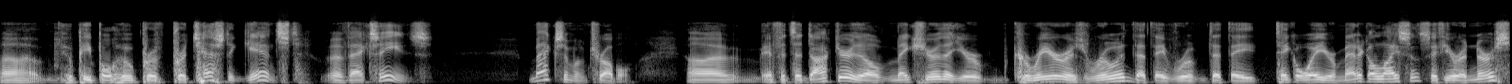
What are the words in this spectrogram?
uh, who people who pro- protest against uh, vaccines. Maximum trouble. Uh, if it's a doctor, they'll make sure that your career is ruined, that they that they take away your medical license. If you're a nurse,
